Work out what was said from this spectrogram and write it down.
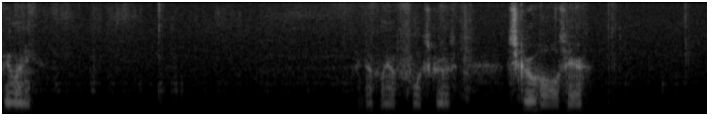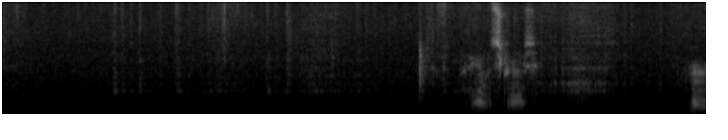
feel any. I definitely have four screws, screw holes here. But here with screws. Hmm.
